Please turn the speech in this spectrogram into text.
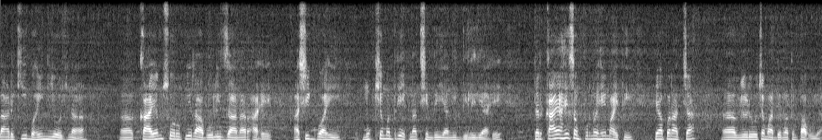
लाडकी बहीण योजना कायमस्वरूपी राबवली जाणार आहे अशी ग्वाही मुख्यमंत्री एकनाथ शिंदे यांनी दिलेली आहे. तर काय आहे संपूर्ण हे माहिती हे आपण आजच्या व्हिडिओच्या माध्यमातून पाहूया.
